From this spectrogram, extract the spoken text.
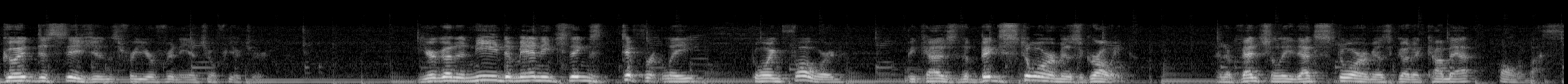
good decisions for your financial future. You're going to need to manage things differently going forward because the big storm is growing. And eventually that storm is going to come at all of us.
